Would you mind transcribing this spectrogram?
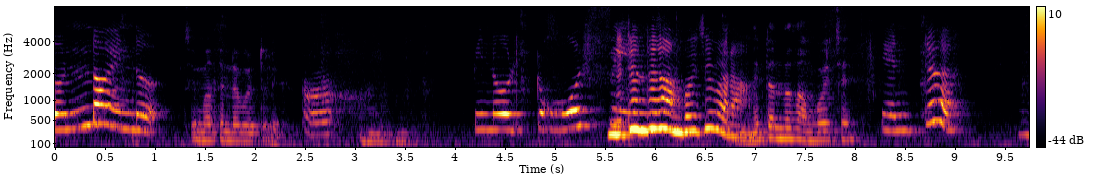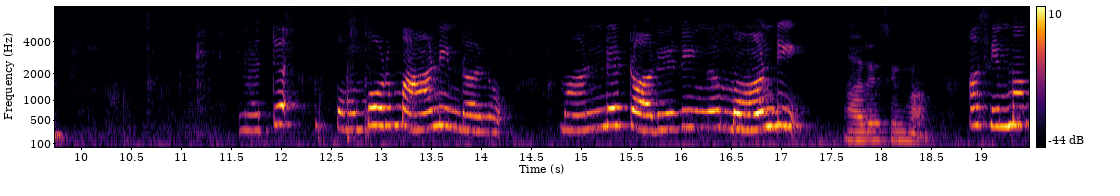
എന്തോ ഉണ്ട് സിംഹത്തിന്റെ വീട്ടിൽ ആ. പിന്നെ ഒരു ടോയ് എന്നിട്ട് എന്താ സംഭവിച്ചേ പറ. എന്നിട്ട് എന്താ സംഭവിച്ചേ? എന്നിട്ട് എന്നിട്ട് പോകുമ്പോ ഒരു മാൻ ഉണ്ടായിരുന്നു മാനിന്റെ തലയിൽ ഇങ്ങനെ മാണ്ടി ആര്? സിംഹ. ആ സിംഹം.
